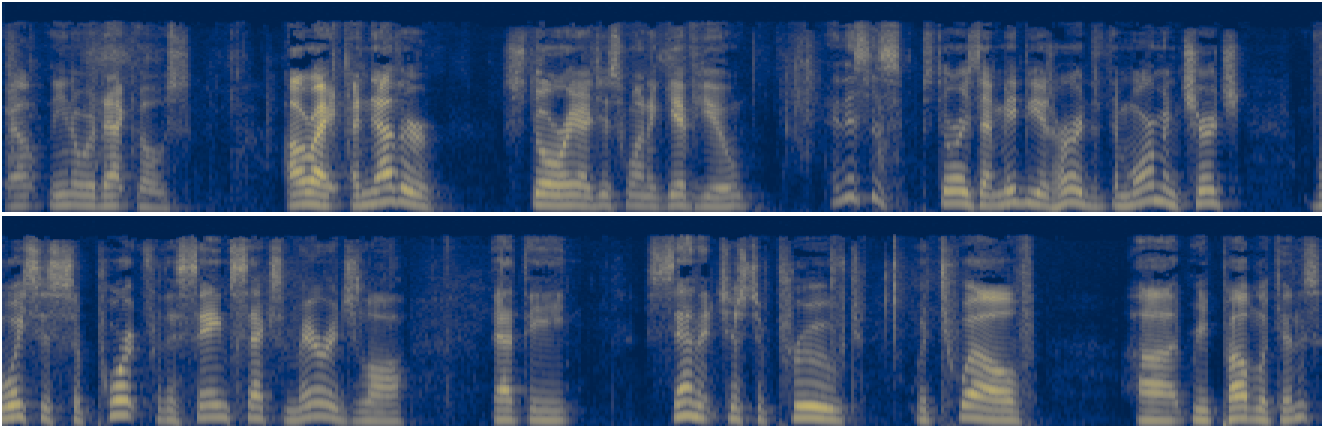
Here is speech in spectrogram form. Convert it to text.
Well, you know where that goes. All right, another story I just want to give you, and this is stories that maybe you'd heard that the Mormon Church voices support for the same sex marriage law that the Senate just approved with 12 uh, Republicans,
